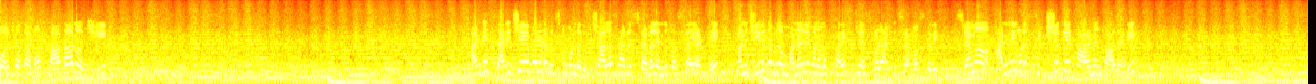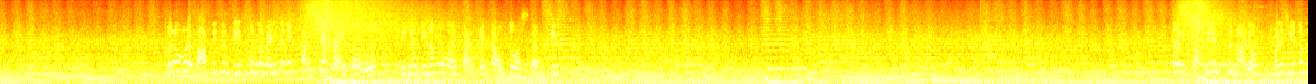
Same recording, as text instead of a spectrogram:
కోల్పోతామో సాతాను వచ్చి అంటే సరి చేయబడడం ఇష్టం ఉండదు. చాలా సార్లు శ్రమలు ఎందుకు వస్తాయంటే మన జీవితంలో మనల్ని మనం కరెక్ట్ చేసుకోవడానికి శ్రమ వస్తుంది. శ్రమ అన్ని కూడా శిక్షకే కారణం కాదండి. మనం కూడా బాప్తిజం తీసుకున్న వెంటనే పర్ఫెక్ట్ అయిపోరు. దిన దినము వాళ్ళు పర్ఫెక్ట్ అవుతూ వస్తారు.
